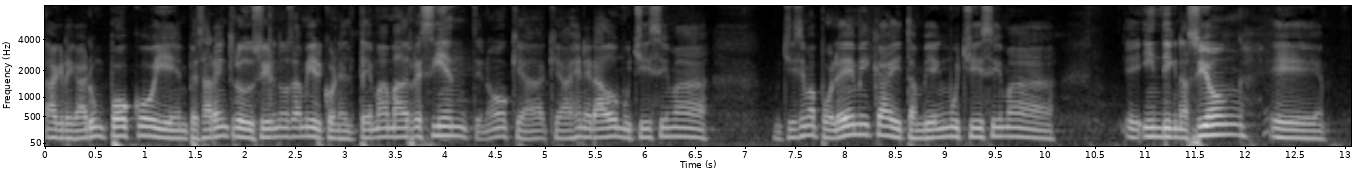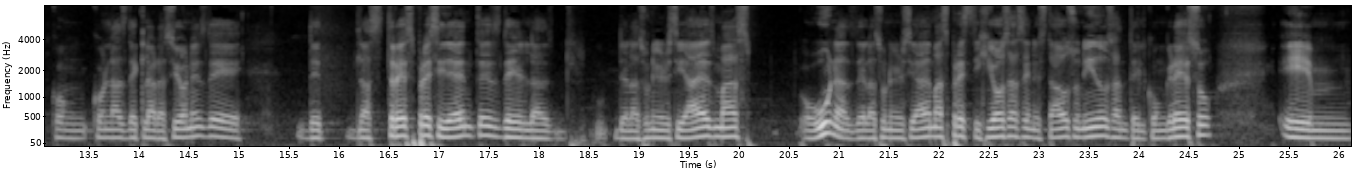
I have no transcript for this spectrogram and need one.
agregar un poco y empezar a introducirnos, Amir, con el tema más reciente, ¿no? Que ha, que ha generado muchísima, muchísima polémica y también muchísima eh, indignación. Eh, con, con las declaraciones de, de, las tres presidentes de las, de las universidades más, o unas de las universidades más prestigiosas en Estados Unidos ante el Congreso, em,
